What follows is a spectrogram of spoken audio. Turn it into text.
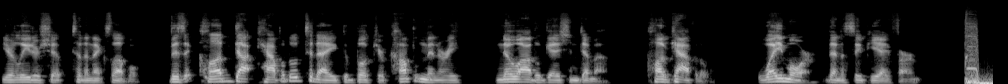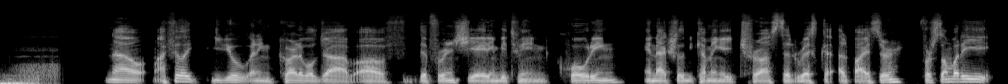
your leadership to the next level. Visit club.capital today to book your complimentary, no obligation demo. Club Capital, way more than a CPA firm. Now, I feel like you do an incredible job of differentiating between quoting and actually becoming a trusted risk advisor for somebody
